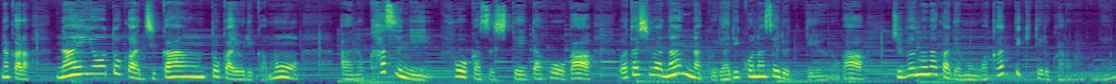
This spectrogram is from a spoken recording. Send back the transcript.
だから内容とか時間とかよりかもあの数にフォーカスしていた方が私は難なくやりこなせるっていうのが自分の中でも分かってきてるからなのね。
